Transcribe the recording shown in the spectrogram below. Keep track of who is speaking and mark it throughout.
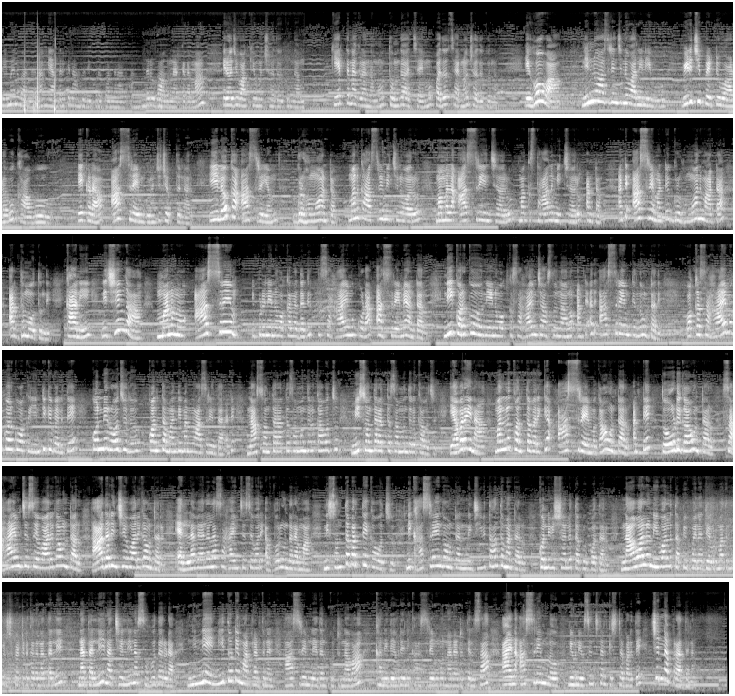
Speaker 1: ప్రియమైన వాళ్ళ మీ అందరికీ నా హృదయపూర్వక వందనాలు. అందరూ బాగున్నారు కదమ్మా? ఈరోజు వాక్యము చదువుకుందాము. కీర్తన గ్రంథము తొమ్మిదో అధ్యాయము పదో చరణం చదువుకుందాం. ఎహోవా నిన్ను ఆశ్రయించిన వారిని నీవు విడిచిపెట్టు వాడవు కావు. ఇక్కడ ఆశ్రయం గురించి చెప్తున్నారు. ఈ లోక ఆశ్రయం గృహము అంటాం. మనకు ఆశ్రయం ఇచ్చిన వారు మమ్మల్ని ఆశ్రయించారు మాకు స్థానం ఇచ్చారు అంటాం. అంటే ఆశ్రయం అంటే గృహము అని మాట అర్థమవుతుంది. కానీ నిజంగా మనము ఆశ్రయం ఇప్పుడు నేను ఒకళ్ళ దగ్గరికి సహాయం కూడా ఆశ్రయమే అంటారు. నీ కొరకు నేను ఒక్క సహాయం చేస్తున్నాను అంటే అది ఆశ్రయం కింద ఉంటుంది. ఒక సహాయం కొరకు ఒక ఇంటికి వెళితే కొన్ని రోజులు కొంతమంది మనల్ని ఆశ్రయించారు. అంటే నా సొంత రక్త సంబంధులు కావచ్చు మీ సొంత రక్త సంబంధులు కావచ్చు. ఎవరైనా మనల్ని కొంతవరకే ఆశ్రయముగా ఉంటారు. అంటే తోడుగా ఉంటారు. సహాయం చేసేవారుగా ఉంటారు. ఆదరించేవారుగా ఉంటారు. ఎల్లవేళలా సహాయం చేసేవారు ఎవ్వరూ ఉండరమ్మా. నీ సొంత భర్తే కావచ్చు నీకు ఆశ్రయంగా ఉంటాను నీ జీవితాంతం అంటారు. కొన్ని విషయాల్లో తప్పిపోతారు. నా వాళ్ళు నీ వాళ్ళు తప్పిపోయిన దేవుడు మాత్రం విడిచిపెట్టడు కదా నా తల్లి? నా తల్లి నా చెల్లి నా సహోదరుడా నిన్నే నీతోటే మాట్లాడుతున్నాను. ఆశ్రయం లేదనుకుంటున్నావా? కానీ దేవుడే నీకు ఆశ్రయంగా ఉన్నాడంటే తెలుసా? ఆయన ఆశ్రయంలో నువ్వు నివసించడానికి ఇష్టపడితే చిన్న ప్రార్థన.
